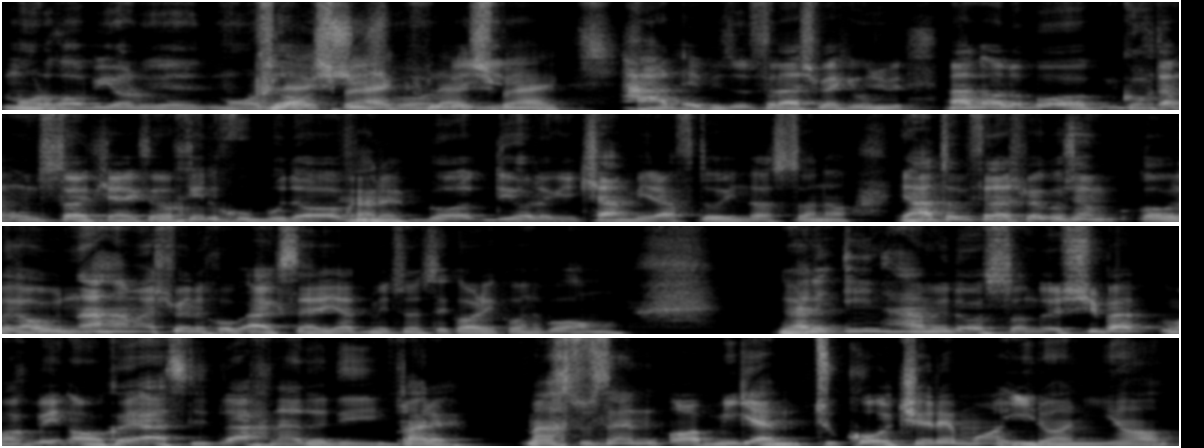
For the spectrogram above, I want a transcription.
مرغابی ها روی مردا فلش شیش back. back هر اپیزود فلش بک اونجوری. من حالا با گفتم اون side character ها خیلی خوب بود آره. با دیالوگ کم می‌رفت و این داستانا. یا حتی فلش بکش هم قابل قبول نه همش ولی خب اکثریت می‌تونسته کاری کنه با همون ولی این همه داستان داشتی بعد اون وقت به این arc های اصلی وقت ندادی؟ آره. مخصوصا میگم تو culture ما ایرانیا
